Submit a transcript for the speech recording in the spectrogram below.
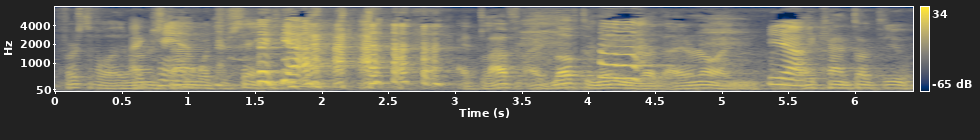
first of all, I don't I understand can't." what you're saying." I'd love, I'd love to maybe, but I don't know. I, Yeah. I can't talk to you.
